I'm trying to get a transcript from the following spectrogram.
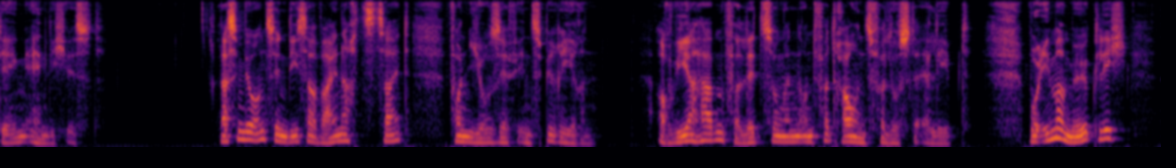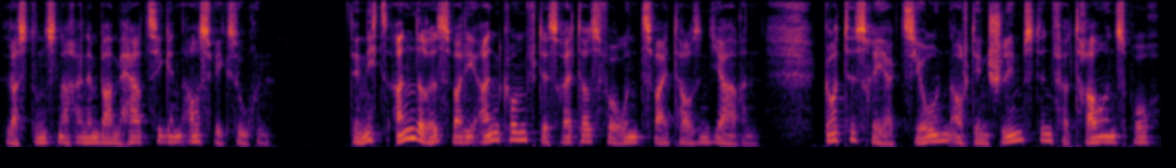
der ihm ähnlich ist. Lassen wir uns in dieser Weihnachtszeit von Josef inspirieren. Auch wir haben Verletzungen und Vertrauensverluste erlebt. Wo immer möglich, lasst uns nach einem barmherzigen Ausweg suchen. Denn nichts anderes war die Ankunft des Retters vor rund 2000 Jahren. Gottes Reaktion auf den schlimmsten Vertrauensbruch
